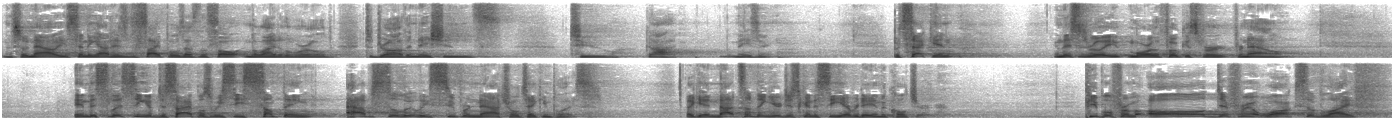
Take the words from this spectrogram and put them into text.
And so now he's sending out his disciples as the salt and the light of the world to draw the nations to God. Amazing. But second, and this is really more of the focus for, for now, in this listing of disciples, we see something absolutely supernatural taking place. Again, not something you're just going to see every day in the culture. People from all different walks of life,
